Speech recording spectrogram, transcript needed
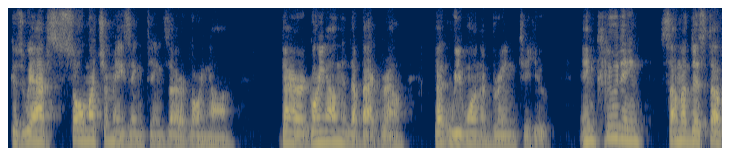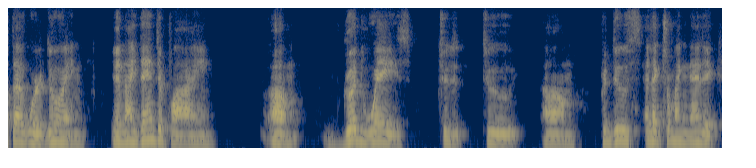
because we have so much amazing things that are going on that are going on in the background that we want to bring to you including some of the stuff that we're doing in identifying um, good ways to to um, produce electromagnetic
